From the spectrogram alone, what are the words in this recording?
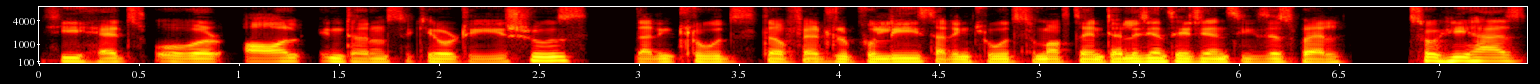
he heads over all internal security issues. That includes the federal police, that includes some of the intelligence agencies as well. So he has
